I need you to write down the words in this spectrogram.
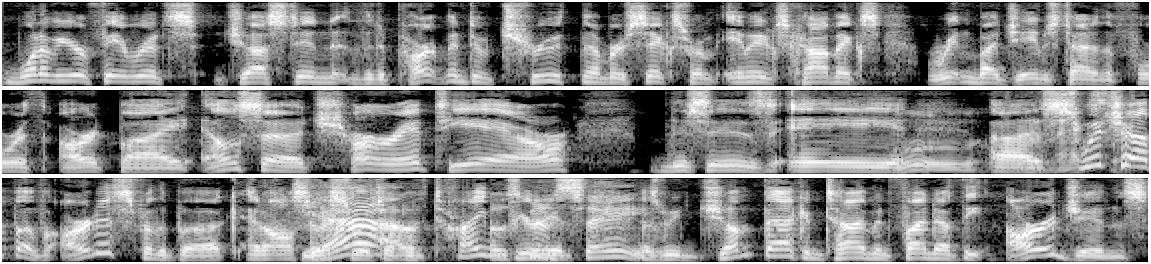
one of your favorites, Justin, The Department of Truth, number six from Image Comics, written by James Tynion IV, art by Elsa Charretier. This is a Ooh, uh, switch up of artists for the book and also a switch up of time periods as we jump back in time and find out the origins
